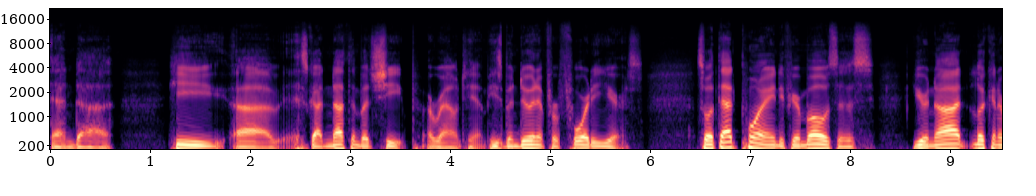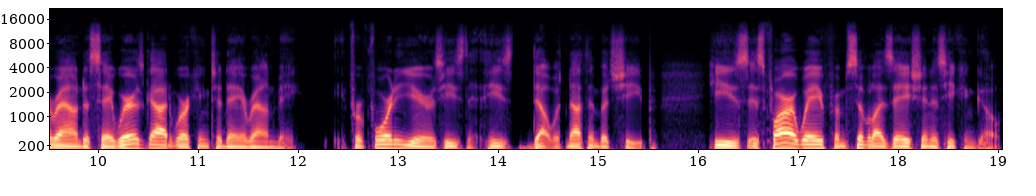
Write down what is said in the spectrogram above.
And uh, he uh, has got nothing but sheep around him. He's been doing it for 40 years. So at that point, if you're Moses, you're not looking around to say, Where's God working today around me? For 40 years, he's, he's dealt with nothing but sheep. He's as far away from civilization as he can go.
